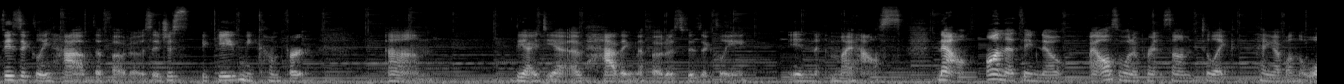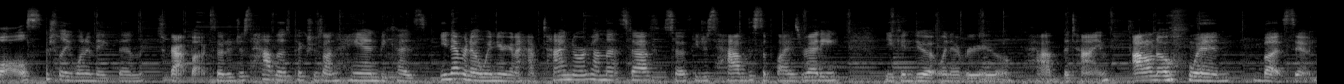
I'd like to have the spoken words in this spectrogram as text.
physically have the photos. It just it gave me comfort. Um, the idea of having the photos physically in my house. Now, on that same note, I also want to print some to like hang up on the walls. Actually, want to make them scrapbooks, so to just have those pictures on hand because you never know when you're gonna have time to work on that stuff. So if you just have the supplies ready, you can do it whenever you have the time. I don't know when, but soon.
